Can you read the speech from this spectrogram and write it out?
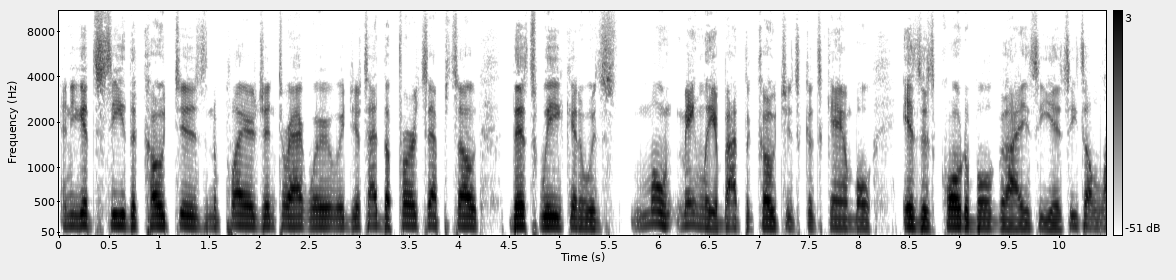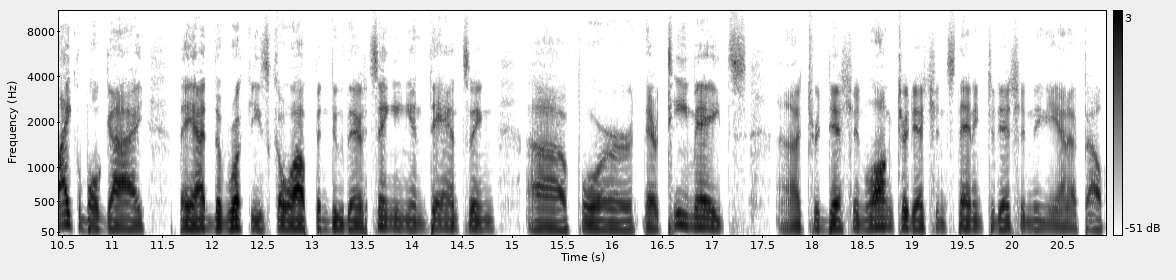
and you get to see the coaches and the players interact. We, we just had the first episode this week, and it was mo- mainly about the coaches because Campbell is as quotable guy as he is. He's a likable guy. They had the rookies go up and do their singing and dancing uh, for their teammates. Uh, tradition, long tradition, standing tradition in the NFL,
